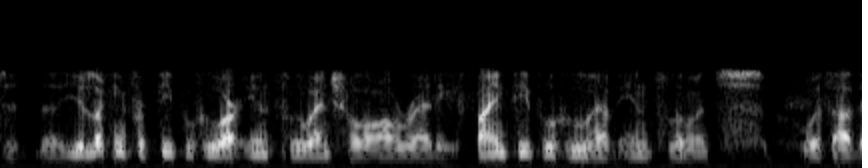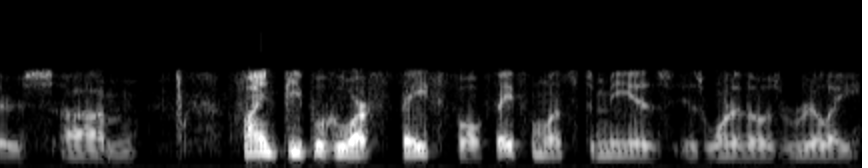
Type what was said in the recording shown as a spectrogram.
to, uh, you're looking for people who are influential already. Find people who have influence with others. Um, find people who are faithful. Faithfulness to me is is one of those really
